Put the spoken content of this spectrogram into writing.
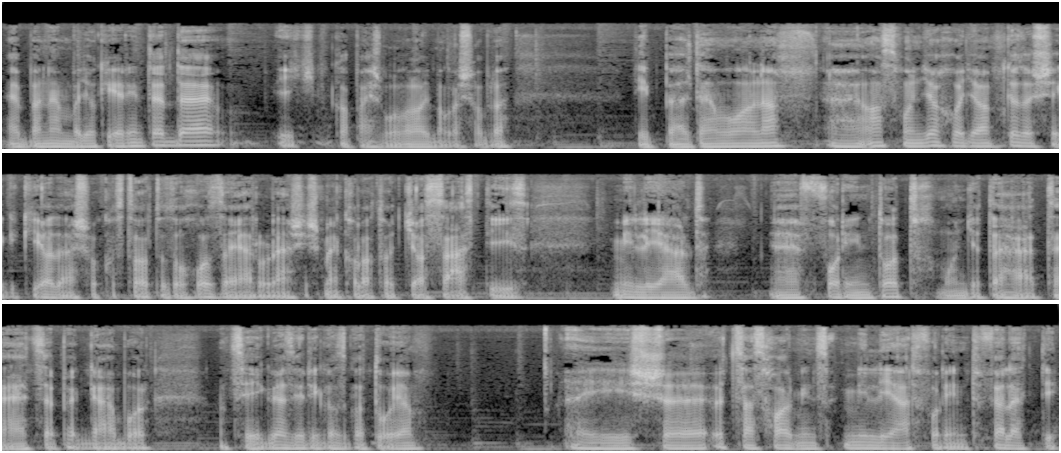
ebben nem vagyok érintett, de így kapásból valahogy magasabbra tippeltem volna. Azt mondja, hogy a közösségi kiadásokhoz tartozó hozzájárulás is meghaladhatja a 110 milliárd forintot, mondja tehát Ecepek Gábor, a cég vezérigazgatója, és e, 530 milliárd forint feletti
